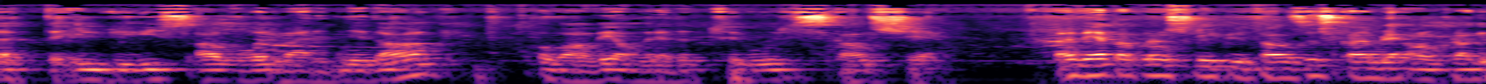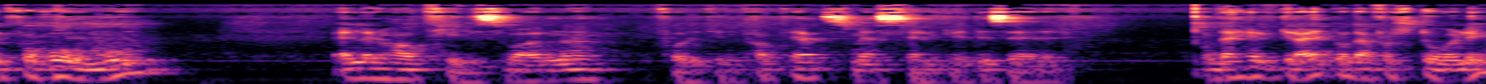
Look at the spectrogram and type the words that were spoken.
dette i lys av vår verden i dag, og hva vi allerede tror skal skje. Jeg vet at med en slik uttalelse skal jeg bli anklaget for hovmod, eller ha tilsvarende forutinntatthet som jeg selv kritiserer. Og Det er helt greit, og det er forståelig,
